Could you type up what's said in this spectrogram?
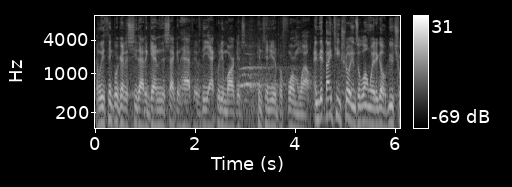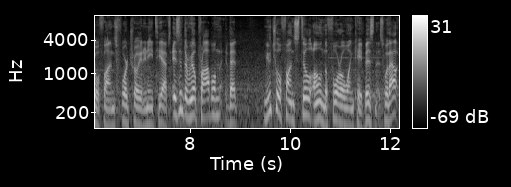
And we think we're going to see that again in the second half if the equity markets continue to perform well. And yet 19 trillion is a long way to go. Mutual funds, 4 trillion in ETFs. Isn't the real problem that mutual funds still own the 401k business. Without,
